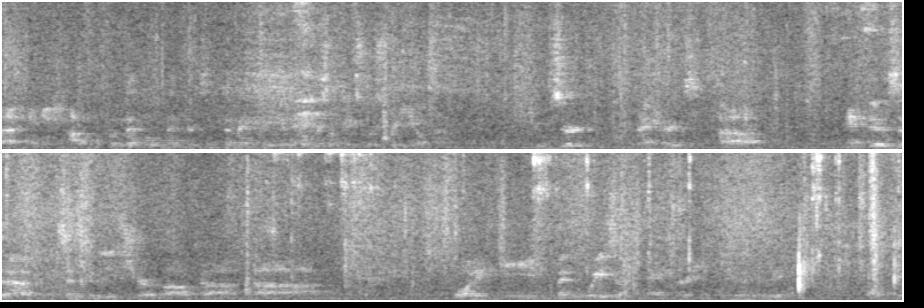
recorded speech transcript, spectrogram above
uh, any alpha level metrics implemented. The focus of this was really on uh, user metrics. Uh, and there's a consensus literature about uh, uh, quality, ways of measuring, quality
